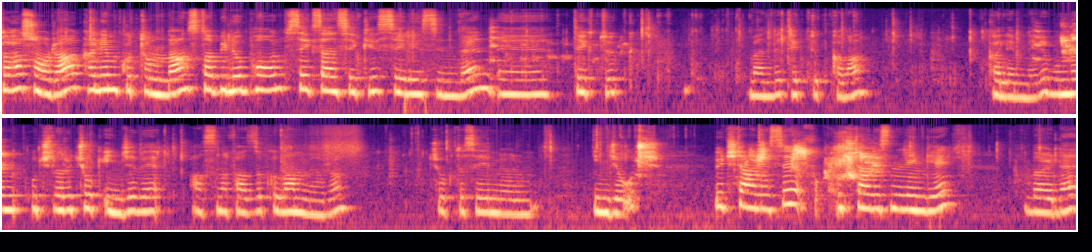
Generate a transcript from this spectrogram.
Daha sonra kalem kutumdan Stabilo Point 88 serisinden e, tek tük bende tek tük kalan kalemleri. Bunların uçları çok ince ve aslında fazla kullanmıyorum. Çok da sevmiyorum ince uç. 3 tanesi 3 tanesinin rengi böyle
